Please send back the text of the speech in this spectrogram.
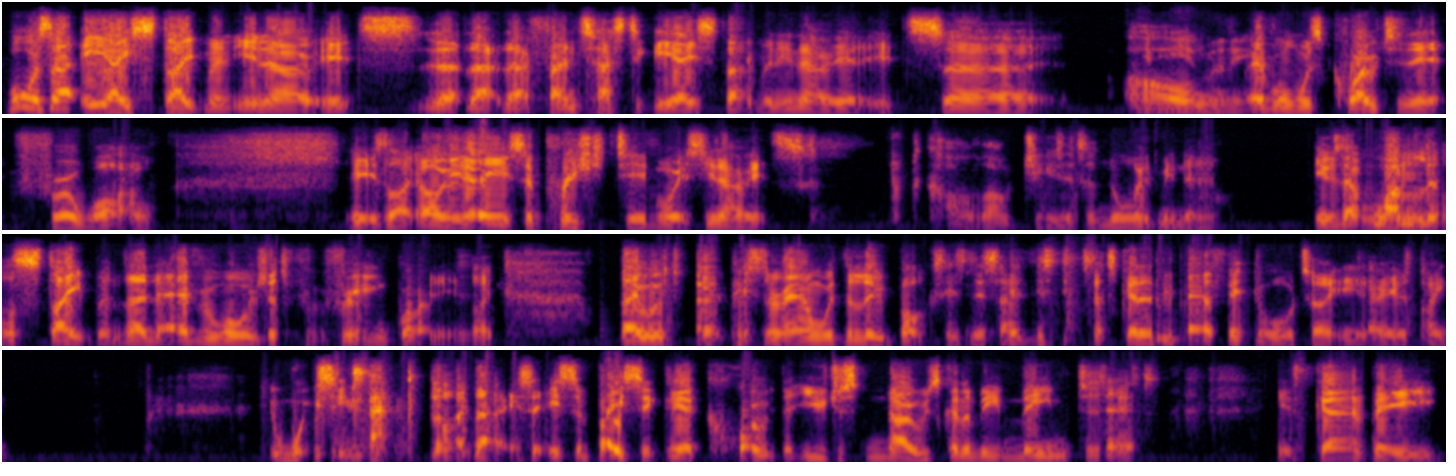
What was that EA statement? You know, it's that that, that fantastic EA statement. You know, it, it's uh, oh, everyone was quoting it for a while. It's like, oh, you know, it's appreciative, or it's you know, it's oh, Jesus, annoyed me now. It was that one little statement that everyone was just freaking quoting. It's like they were pissing around with the loot boxes and they say this is just going to be beneficial. So you know, it's like it's exactly like that. It's, it's a, basically a quote that you just know is going to be meme to death. It's going to be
